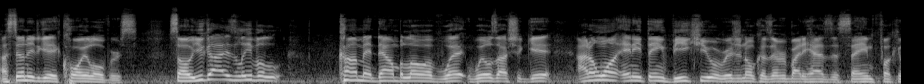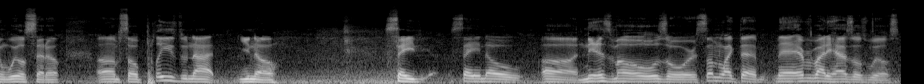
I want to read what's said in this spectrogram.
I still need to get coilovers. So you guys leave a comment down below of what wheels I should get. I don't want anything VQ original because everybody has the same fucking wheel setup. Um, so please do not, you know, say say no uh Nismos or something like that. Man, everybody has those wheels.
